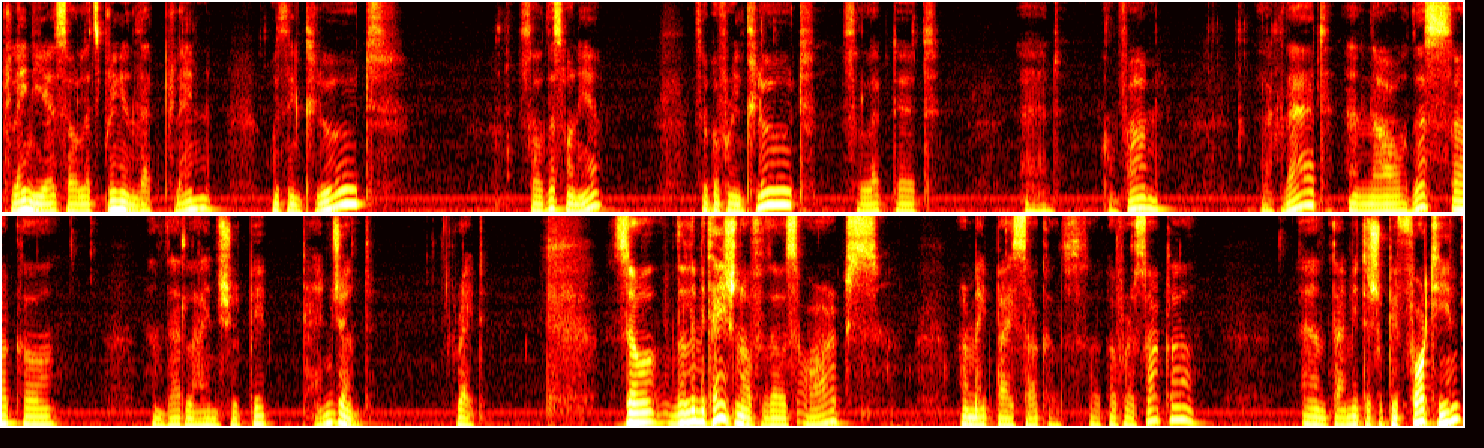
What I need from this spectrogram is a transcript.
plane here. So let's bring in that plane with include. So this one here. So go for include select it and confirm like that. And now this circle and that line should be tangent. Great. So the limitation of those arcs are made by circles. So go for a circle and diameter should be 14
